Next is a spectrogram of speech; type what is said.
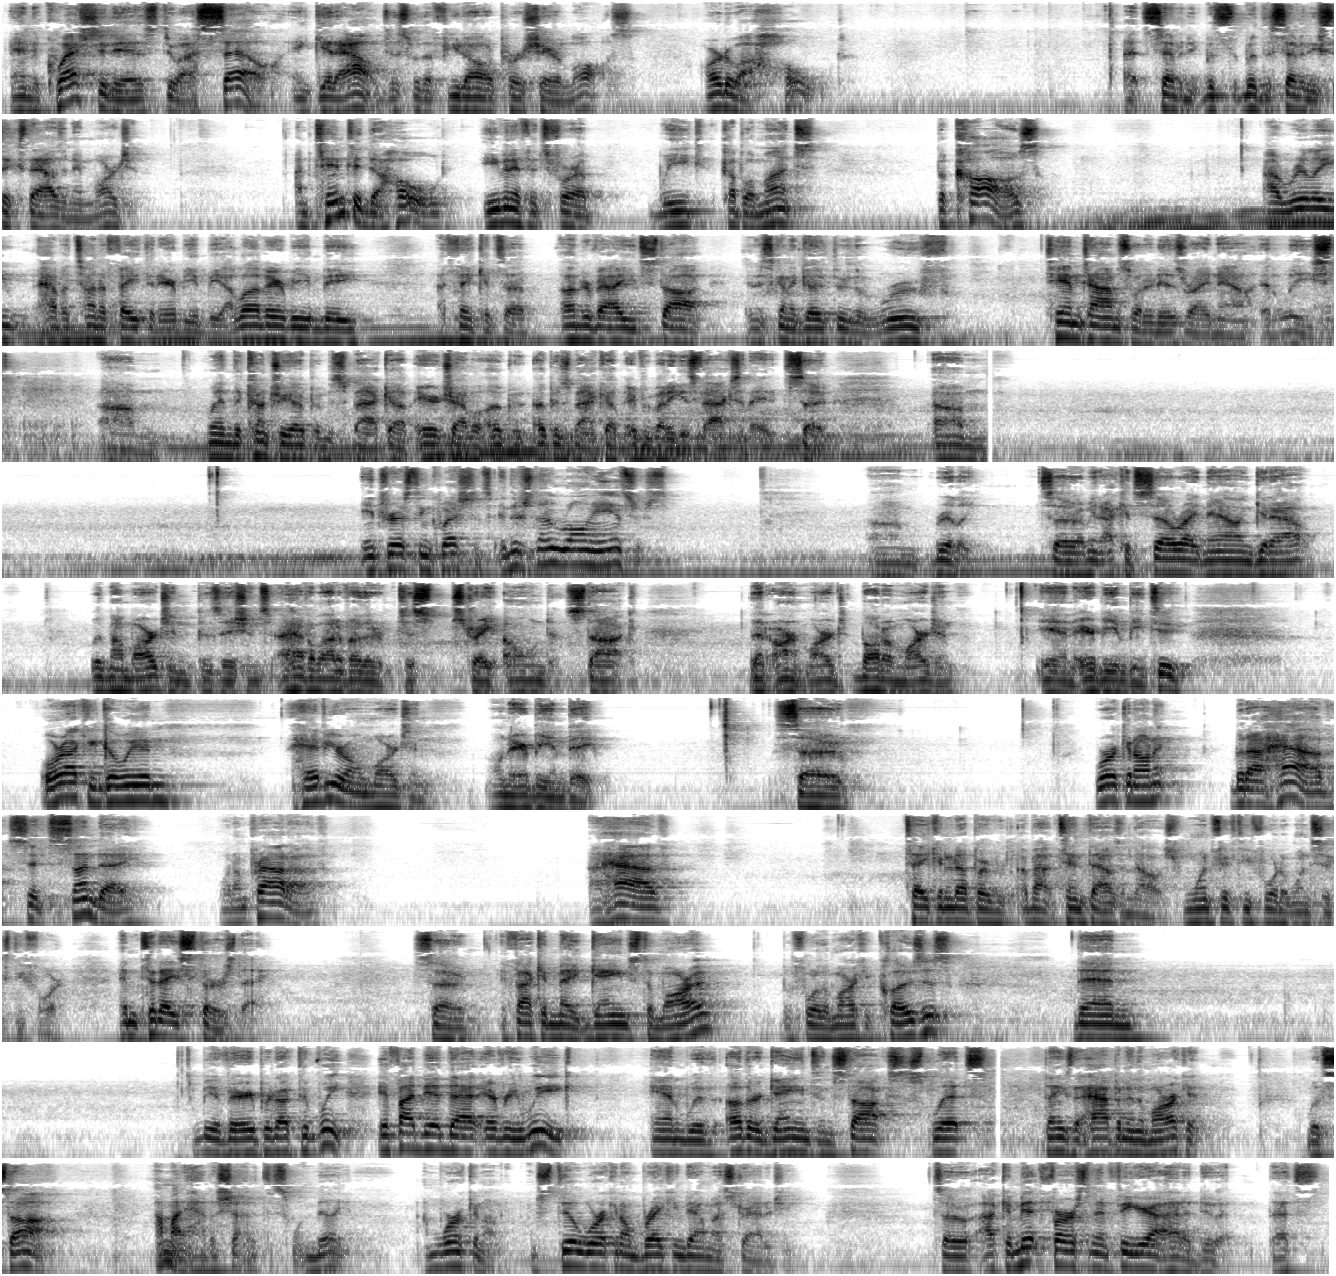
And the question is, do I sell and get out just with a few dollar per share loss or do I hold at 70 with, with the 76,000 in margin? I'm tempted to hold even if it's for a week, a couple of months because I really have a ton of faith in Airbnb. I love Airbnb. I think it's a undervalued stock and it's going to go through the roof 10 times what it is right now, at least. Um, when the country opens back up, air travel open, opens back up, everybody gets vaccinated. So, um, interesting questions. And there's no wrong answers, um, really. So, I mean, I could sell right now and get out with my margin positions. I have a lot of other just straight owned stock that aren't margin, bought on margin in Airbnb too. Or I could go in have your own margin on Airbnb. So, working on it. But I have since Sunday, what I'm proud of, I have taken it up about $10,000, 154 to 164. And today's Thursday. So if I can make gains tomorrow before the market closes, then it'll be a very productive week. If I did that every week and with other gains in stocks, splits, things that happen in the market with stock, I might have a shot at this 1 million. I'm working on it. I'm still working on breaking down my strategy. So I commit first and then figure out how to do it. That's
